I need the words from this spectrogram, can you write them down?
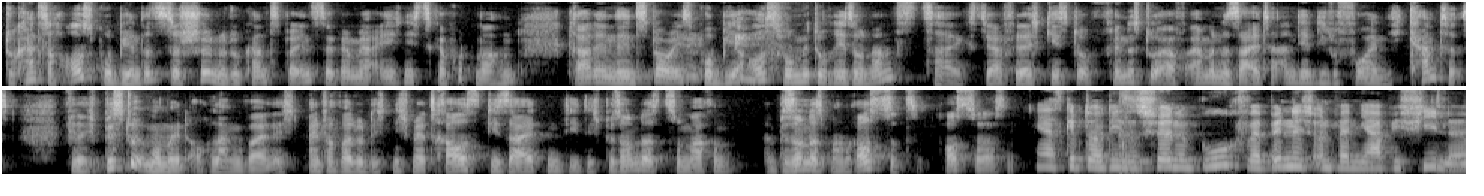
du kannst auch ausprobieren, das ist das Schöne. Du kannst bei Instagram ja eigentlich nichts kaputt machen. Gerade in den Stories, probier aus, womit du Resonanz zeigst. Ja, vielleicht gehst du, findest du auf einmal eine Seite an dir, die du vorher nicht kanntest. Vielleicht bist du im Moment auch langweilig, einfach weil du dich nicht mehr traust, die Seiten, die dich besonders zu machen, besonders machen, rauszulassen. Ja, es gibt auch dieses schöne Buch, Wer bin ich und wenn ja, wie viele.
